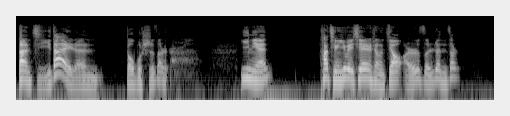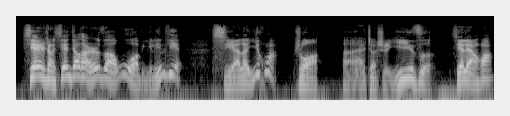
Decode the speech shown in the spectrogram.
但几代人都不识字儿。一年，他请一位先生教儿子认字儿。先生先教他儿子握笔临帖，写了一画，说：“呃，这是一字。”写两画，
